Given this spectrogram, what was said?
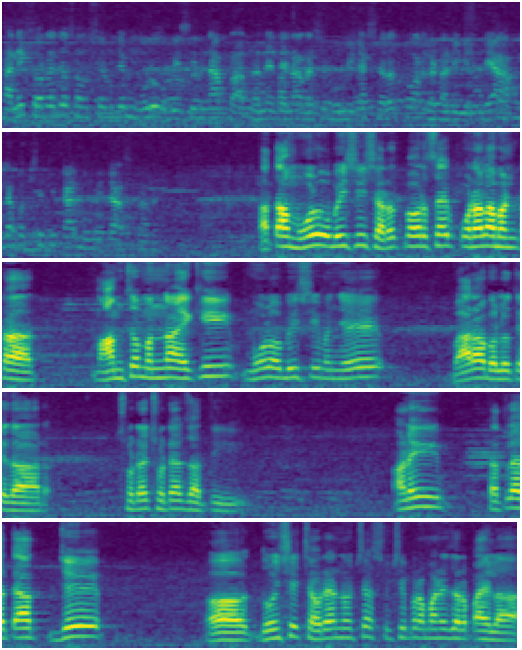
स्थानिक स्वराज्य संस्थेमध्ये मूळ ओबीसींना प्राधान्य देणार अशी भूमिका शरद पवार गटाने घेतली आहे. आपल्या पक्षाची काय भूमिका असणार आहे? आता मूळ ओबीसी शरद पवार साहेब कोणाला म्हणतात? आमचं म्हणणं आहे की मूळ ओबीसी म्हणजे बारा बलुतेदार छोट्या छोट्या जाती. आणि त्यातल्या त्यात जे दोनशे चौऱ्याण्णवच्या सूचीप्रमाणे जर पाहिला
